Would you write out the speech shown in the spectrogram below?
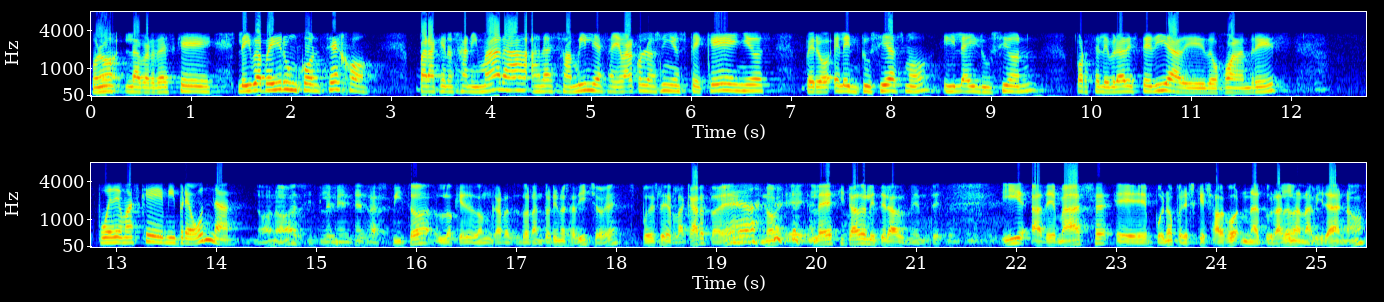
Bueno, la verdad es que le iba a pedir un consejo para que nos animara a las familias a llevar con los niños pequeños, pero el entusiasmo y la ilusión por celebrar este día de don Juan Andrés puede más que mi pregunta. No, no, simplemente transmito lo que don, don Antonio nos ha dicho, ¿eh? Puedes leer la carta, ¿eh? Ah. No, eh, la he citado literalmente. Y además, eh, bueno, pero es que es algo natural en la Navidad, ¿no?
